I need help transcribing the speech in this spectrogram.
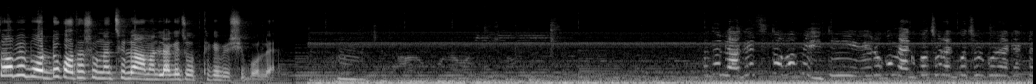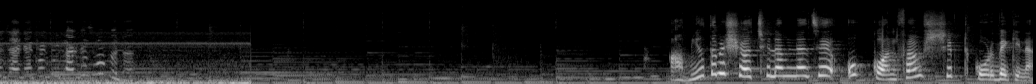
তবে বড্ড কথা শোনাচ্ছিল আমার লাগে ওর থেকে বেশি বলে। লাগেজ তো হবেই। তুই এরকম এক বছর এক বছর করে এক একটা জায়গায় থাকবি লাগেজ হবে না? আমিও তবে শিওর ছিলাম না যে ও কনফার্ম শিফট করবে কিনা।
